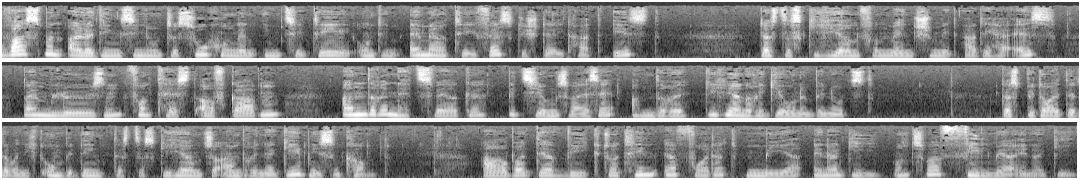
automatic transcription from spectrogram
Was man allerdings in Untersuchungen im CT und im MRT festgestellt hat, ist, dass das Gehirn von Menschen mit ADHS beim Lösen von Testaufgaben andere Netzwerke bzw. andere Gehirnregionen benutzt. Das bedeutet aber nicht unbedingt, dass das Gehirn zu anderen Ergebnissen kommt. Aber der Weg dorthin erfordert mehr Energie, und zwar viel mehr Energie.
